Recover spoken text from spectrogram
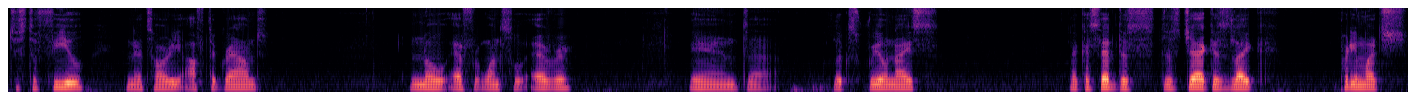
just a few and it's already off the ground. No effort whatsoever. And uh, looks real nice. Like I said this this jack is like pretty much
